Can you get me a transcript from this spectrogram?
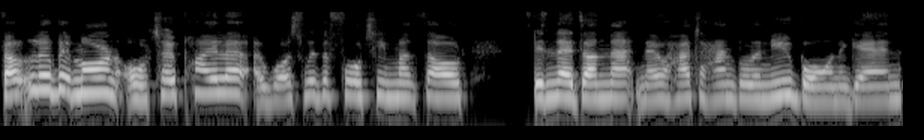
felt a little bit more on autopilot. I was with a 14 month old, been there, done that, know how to handle a newborn again.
